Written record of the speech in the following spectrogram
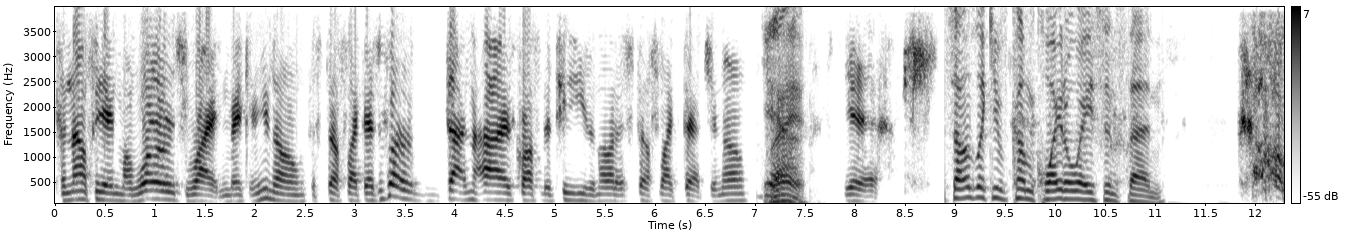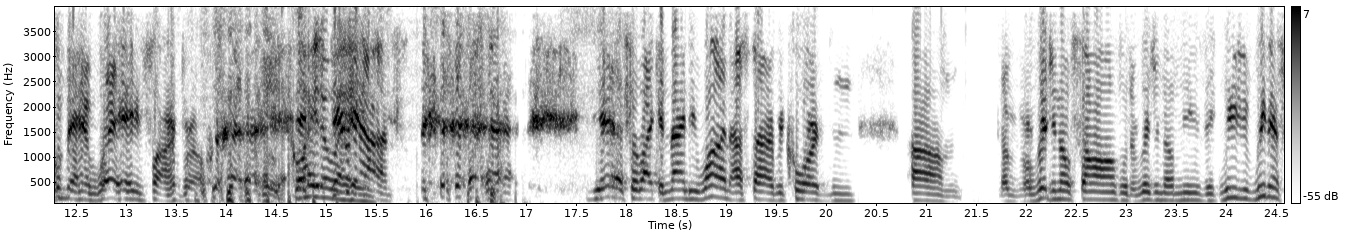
pronouncing my words right and making, you know, the stuff like that. Just sort of dotting the I's, crossing the T's and all that stuff like that, you know? Right. Yeah. It Sounds like you've come quite a way since then. Oh man, way far, bro. Quite a ways. Yeah. so like in '91, I started recording um, original songs with original music. We we didn't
